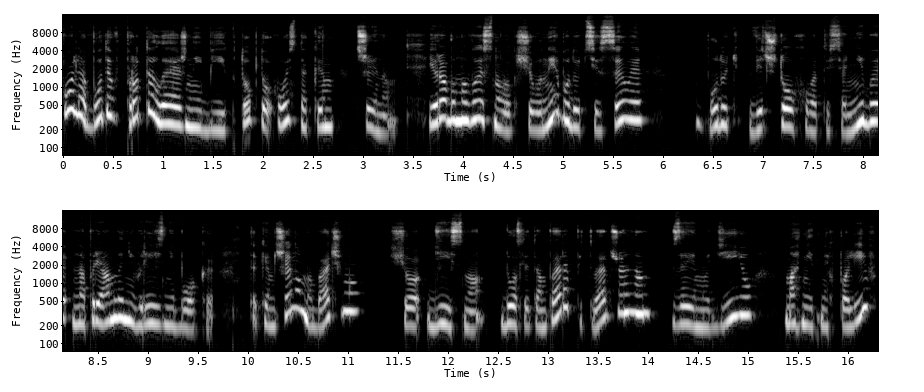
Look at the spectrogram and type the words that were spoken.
поля буде в протилежний бік, тобто ось таким чином. І робимо висновок, що вони будуть ці сили будуть відштовхуватися, ніби напрямлені в різні боки. Таким чином, ми бачимо, що дійсно дослід Ампера підтверджує нам взаємодію магнітних полів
